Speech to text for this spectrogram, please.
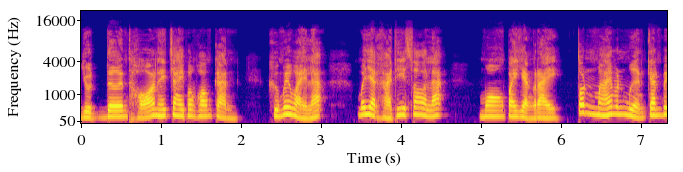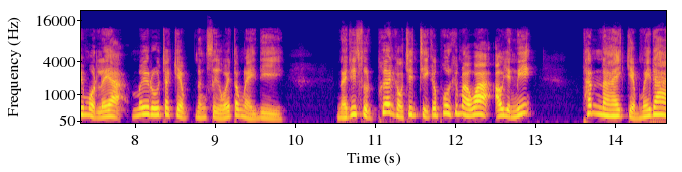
หยุดเดินถอนหายใจพร้อมๆกัน คือไม่ไหวแล้วไม่อยากหาที่ซ่อนแล้ว มองไปอย่างไร ต้นไม้มันเหมือนกันไปหมดเลยอะไม่รู้จะเก็บหนังสือไว้ตรงไหนดี ในที่สุดเพื่อนของชินจิก็พูดขึ้นมาว่า เอาอย่างนี้ท่านนายเก็บไม่ได้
